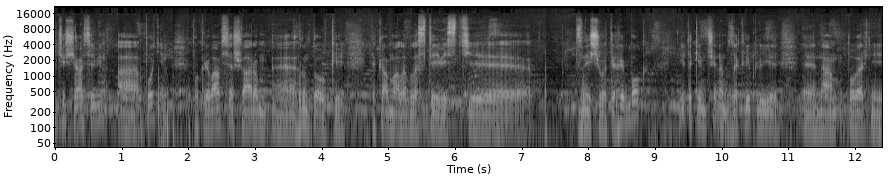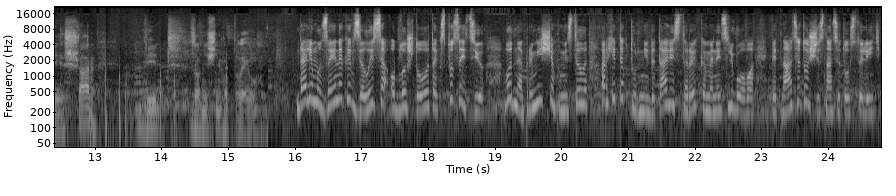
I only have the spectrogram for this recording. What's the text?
очищався він, а потім покривався шаром е, ґрунтовки, яка мала властивість е, знищувати грибок і таким чином закріплює е, на поверхні шар від зовнішнього впливу. Далі музейники взялися облаштовувати експозицію. В одне приміщення помістили архітектурні деталі старих кам'яниць Львова 15-16 століть.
